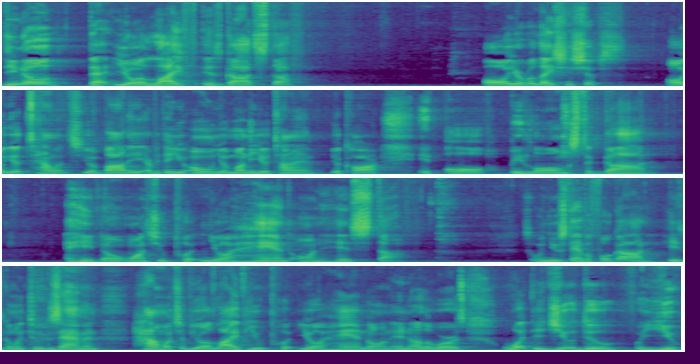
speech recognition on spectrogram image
Do you know that your life is God's stuff? All your relationships, all your talents, your body, everything you own, your money, your time, your car, it all belongs to God. And he don't want you putting your hand on his stuff. So when you stand before God, he's going to examine how much of your life you put your hand on. In other words, what did you do for you?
